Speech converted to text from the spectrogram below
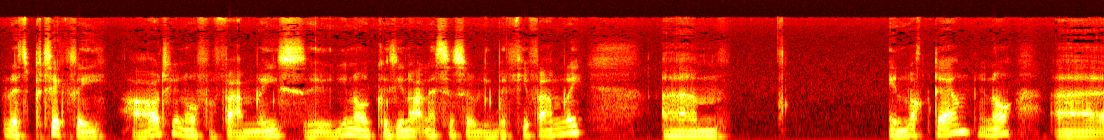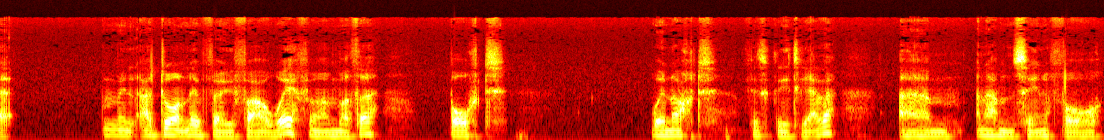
but it's particularly hard, you know, for families who, you know, because you're not necessarily with your family um, in lockdown. You know, uh, I mean, I don't live very far away from my mother, but we're not physically together, um, and I haven't seen her for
